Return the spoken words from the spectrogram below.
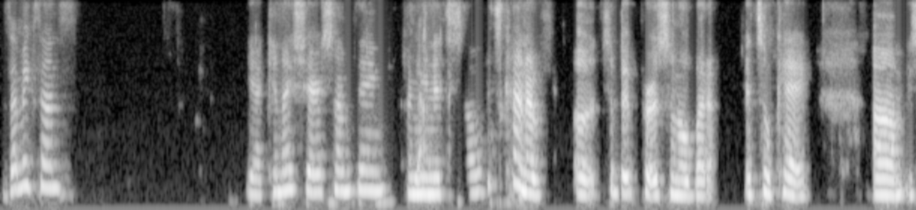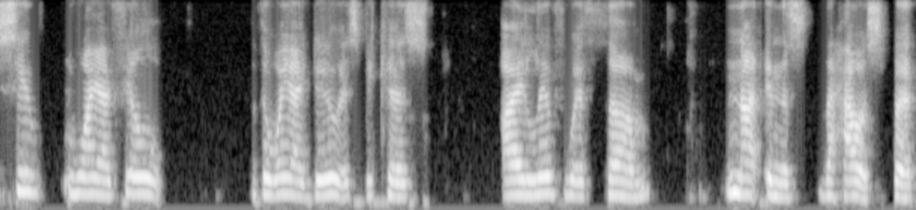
Does that make sense? Yeah, can I share something? I yeah. mean, it's it's kind of uh, it's a bit personal, but it's okay. Um, you see why I feel the way I do is because I live with um, not in this the house, but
